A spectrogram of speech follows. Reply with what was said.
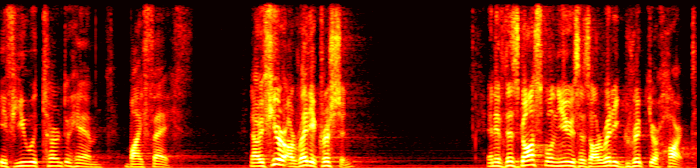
if you would turn to Him by faith. Now, if you're already a Christian, and if this gospel news has already gripped your heart,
